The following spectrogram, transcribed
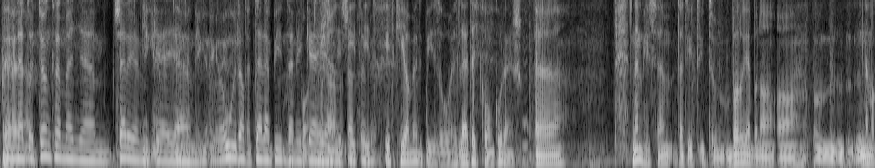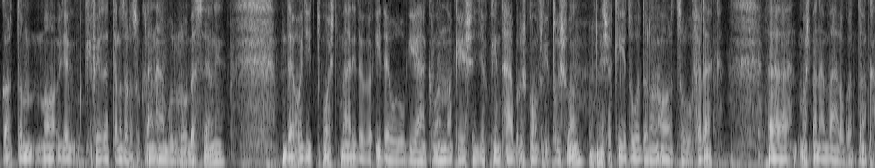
De, Tehát, hogy tönkre menjen, cserélni igen, kelljen, igen, igen, igen, újra Tehát, telepíteni kelljen. És itt, itt, itt ki a megbízó? Ez lehet egy konkurens? Uh, nem hiszem, tehát itt, itt valójában a, a, nem akartam ma ugye kifejezetten az orosz-ukrán háborúról beszélni, de hogy itt most már ideológiák vannak, és egyébként háborús konfliktus van, uh-huh. és a két oldalon harcoló felek e, most már nem válogatnak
